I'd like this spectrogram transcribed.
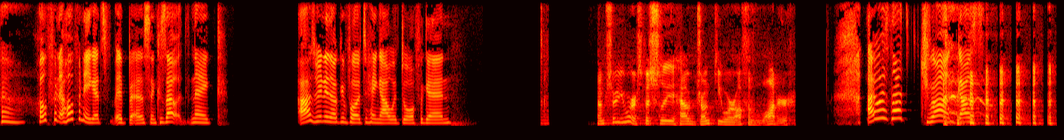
hopefully, hopefully it gets it better soon. Because that like, I was really looking forward to hang out with Dwarf again. I'm sure you were, especially how drunk you were off of water. I was not drunk. I was.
